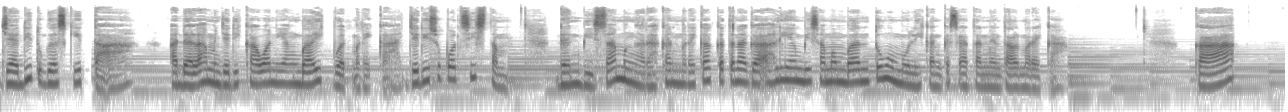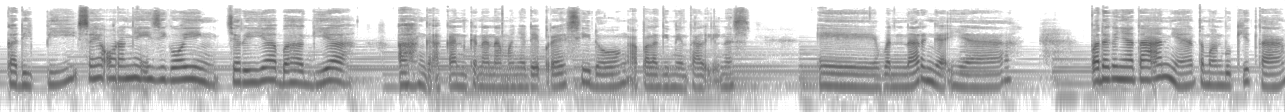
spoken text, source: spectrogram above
Jadi tugas kita adalah menjadi kawan yang baik buat mereka, jadi support system, dan bisa mengarahkan mereka ke tenaga ahli yang bisa membantu memulihkan kesehatan mental mereka. Kak, Kak Dipi, saya orangnya easy going, ceria, bahagia. Ah, nggak akan kena namanya depresi dong, apalagi mental illness. Eh, benar nggak ya? Pada kenyataannya, teman bu kita,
